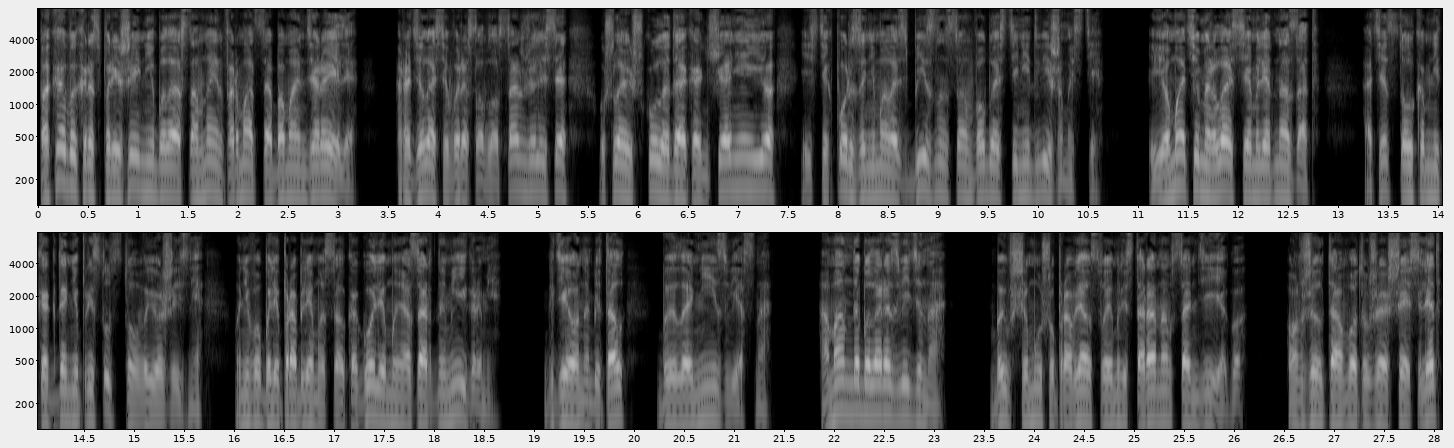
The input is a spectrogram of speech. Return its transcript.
Пока в их распоряжении была основная информация об Аманде Рейли, Родилась и выросла в Лос-Анджелесе, ушла из школы до окончания ее и с тех пор занималась бизнесом в области недвижимости. Ее мать умерла семь лет назад. Отец толком никогда не присутствовал в ее жизни, у него были проблемы с алкоголем и азартными играми. Где он обитал, было неизвестно. Аманда была разведена. Бывший муж управлял своим рестораном в Сан-Диего. Он жил там вот уже шесть лет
